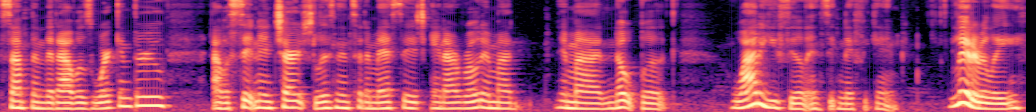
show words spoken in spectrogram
something that I was working through. I was sitting in church listening to the message and I wrote in my in my notebook, why do you feel insignificant? Literally,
